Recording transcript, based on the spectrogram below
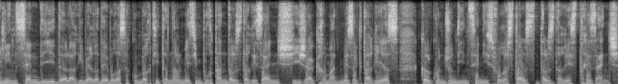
l'incendi de la Ribera d'Ebre s'ha convertit en el més important dels darrers anys i ja ha cremat més hectàrees que el conjunt d'incendis forestals dels darrers tres anys.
